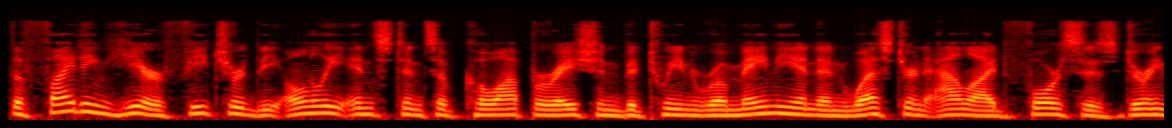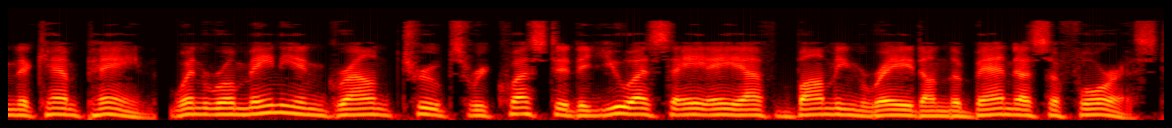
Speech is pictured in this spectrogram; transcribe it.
The fighting here featured the only instance of cooperation between Romanian and Western Allied forces during the campaign, when Romanian ground troops requested a USAAF bombing raid on the Băneasa forest.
